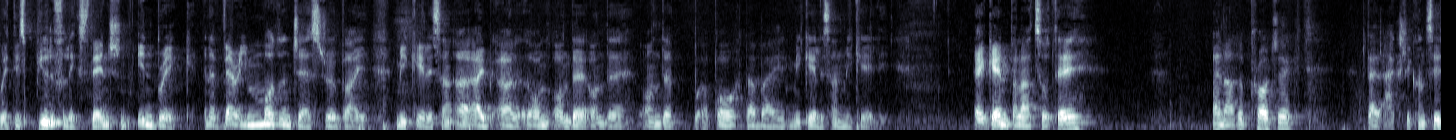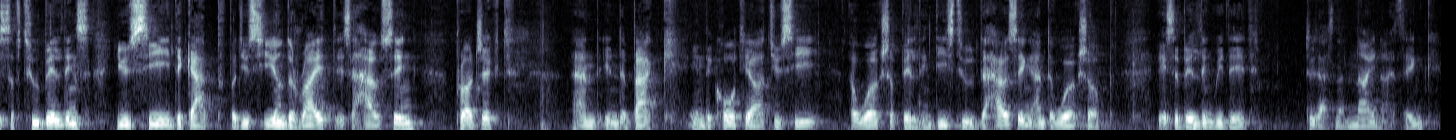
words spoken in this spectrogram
with this beautiful extension in brick and a very modern gesture by Michele San, uh, uh, on, on, the, on, the, on the Porta by Michele San Michele. Again, Palazzo Te, another project that actually consists of two buildings. You see the gap, but you see on the right is a housing project, and in the back, in the courtyard, you see a workshop building. These two, the housing and the workshop, is a building we did 2009, I think.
